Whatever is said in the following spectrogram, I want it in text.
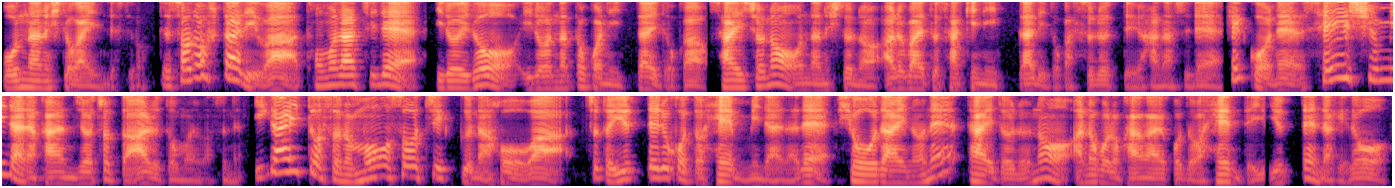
女の人がいいんですよ。で、その二人は友達でいろいろいろんなとこに行ったりとか、最初の女の人のアルバイト先に行ったりとかするっていう話で、結構ね、青春みたいな感じはちょっとあると思いますね。意外とその妄想チックな方は、ちょっと言ってること変みたいなで、表題のね、タイトルのあの子の考えることは変って言ってんだけど、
